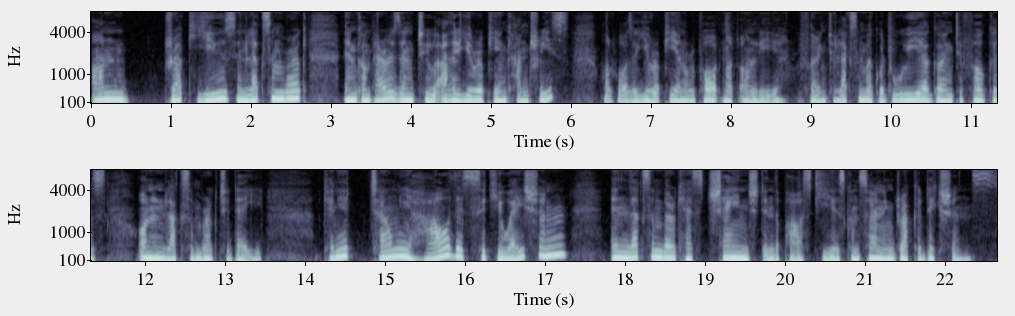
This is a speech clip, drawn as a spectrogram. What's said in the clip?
on drug use in Luxembourg in comparison to other European countries. Well, it was a European report, not only referring to Luxembourg, but we are going to focus on in Luxembourg today. Can you tell me how this situation in Luxembourg has changed in the past years concerning drug addictions?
